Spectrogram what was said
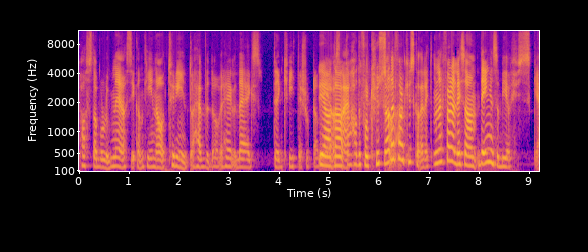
pasta bolognese i kantina og trynt og hevet over hele deg, den hvite skjorta di Ja, da, sånn da hadde folk Da hadde folk huska det litt. Men jeg føler liksom Det er ingen som blir å huske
